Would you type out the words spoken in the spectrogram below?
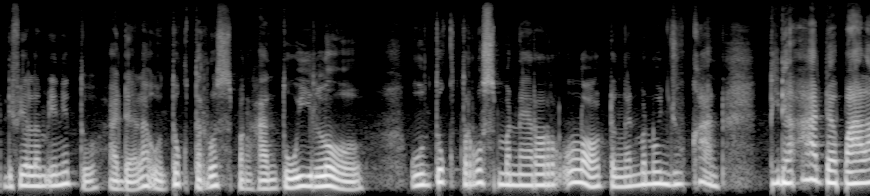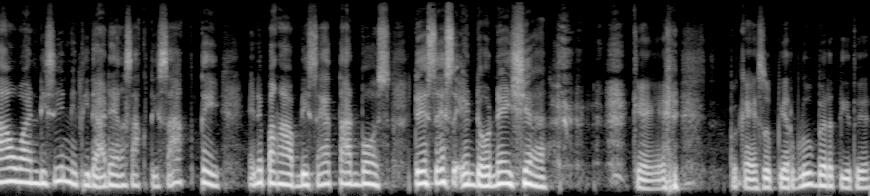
di film ini tuh adalah untuk terus menghantui lo untuk terus meneror lo dengan menunjukkan tidak ada pahlawan di sini, tidak ada yang sakti-sakti. Ini pengabdi setan, bos. This is Indonesia. kayak kayak supir Bluebird gitu ya.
